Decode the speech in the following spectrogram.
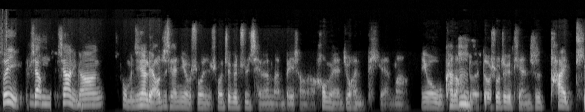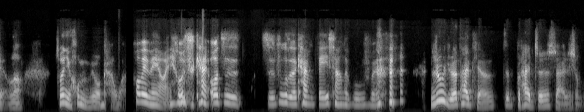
所以，像像你刚刚我们今天聊之前，你有说你说这个剧前面蛮悲伤的，后面就很甜嘛？因为我看到很多人都说这个甜是太甜了，所以你后面没有看完。后面没有哎，我只看我只只负责看悲伤的部分。你是不是觉得太甜，这不太真实，还是什么？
